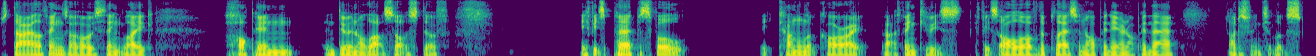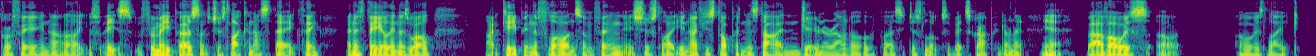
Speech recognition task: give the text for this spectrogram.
style of things. I always think like hopping and doing all that sort of stuff. If it's purposeful, it can look all right. But I think if it's if it's all over the place and hopping here and hopping there, I just think it looks scruffy. You know, like it's for me personally, it's just like an aesthetic thing and a feeling as well. Like keeping the flow on something, it's just like you know if you're stopping and starting and jittering around all over the place, it just looks a bit scrappy, doesn't it? Yeah, but I've always uh, Oh, always like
